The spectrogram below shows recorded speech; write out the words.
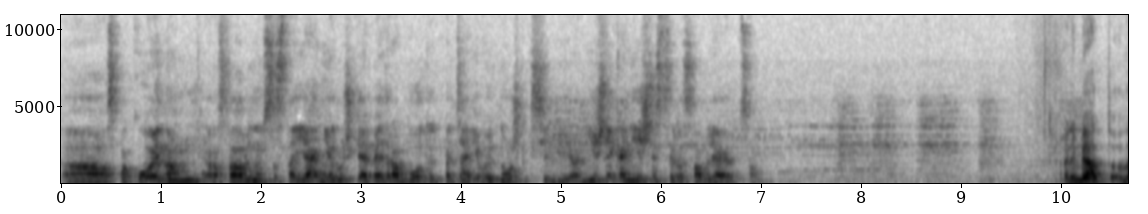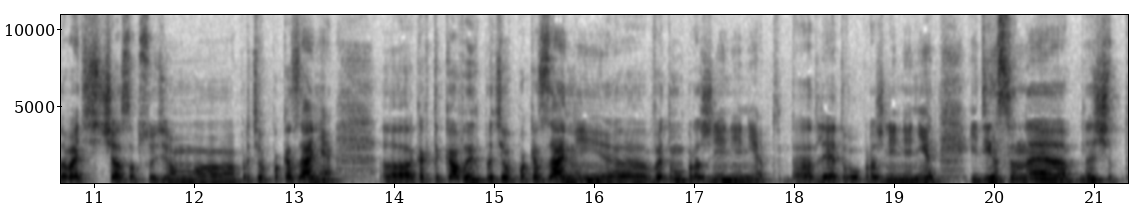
в спокойном, расслабленном состоянии. Ручки опять работают, подтягивают ножки к себе. Нижние конечности расслабляются. Ребят, давайте сейчас обсудим э, противопоказания. Э, как таковых противопоказаний э, в этом упражнении нет. Да? Для этого упражнения нет. Единственное, значит,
